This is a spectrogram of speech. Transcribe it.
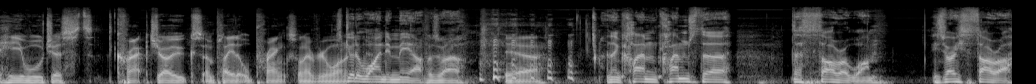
He will just crack jokes and play little pranks on everyone. Good at winding me up as well. Yeah, And then Clem. Clem's the the thorough one. He's very thorough.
